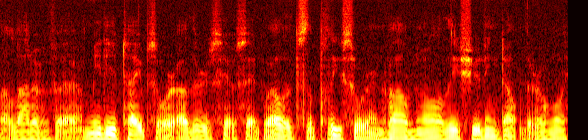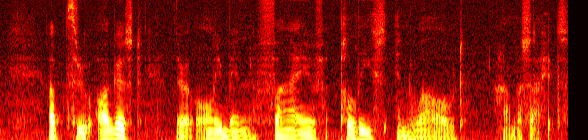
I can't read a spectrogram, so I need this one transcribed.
a lot of uh, media types or others have said, well, it's the police who are involved in all of these shootings. Don't. There are only, up through August, there have only been five police-involved homicides.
